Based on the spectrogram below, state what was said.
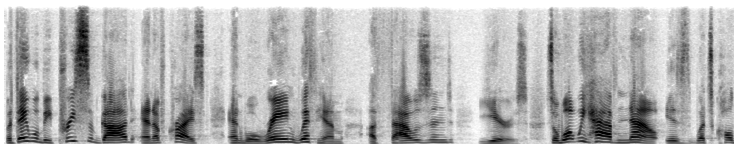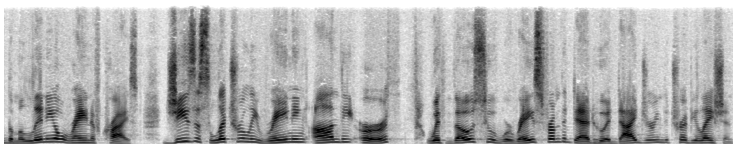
but they will be priests of God and of Christ and will reign with him a thousand years. So, what we have now is what's called the millennial reign of Christ. Jesus literally reigning on the earth with those who were raised from the dead who had died during the tribulation.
